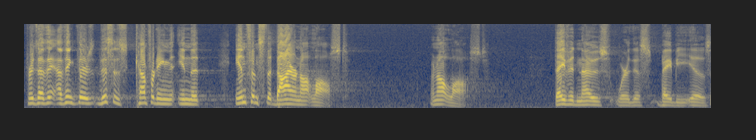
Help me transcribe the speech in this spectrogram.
Friends, I think, I think there's, this is comforting in that infants that die are not lost. They're not lost. David knows where this baby is.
